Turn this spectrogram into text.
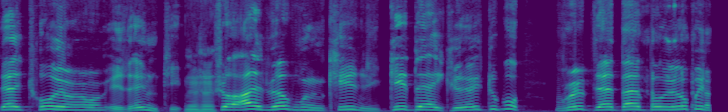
that toilet is empty. Mm-hmm. So I love when kids get that collectible, rip that bad boy open, like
